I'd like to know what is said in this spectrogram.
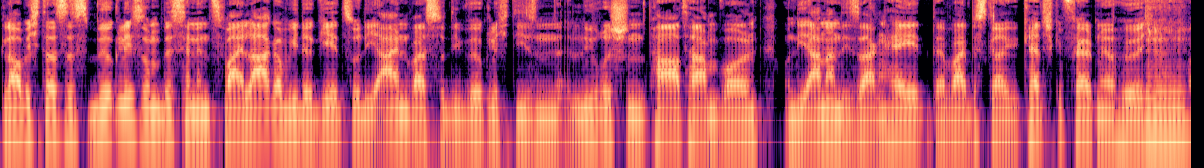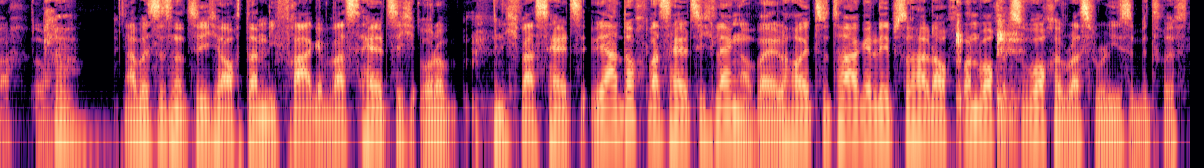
glaube ich, dass es wirklich so ein bisschen in zwei Lager wieder geht, so die einen, weißt du, die wirklich diesen lyrischen Part haben wollen und die anderen, die sagen, hey, der Vibe ist geil gecatcht, gefällt mir, höre ich einfach. So. Klar. Aber es ist natürlich auch dann die Frage, was hält sich oder nicht was hält sich, ja doch, was hält sich länger, weil heutzutage lebst du halt auch von Woche zu Woche, was Release betrifft.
